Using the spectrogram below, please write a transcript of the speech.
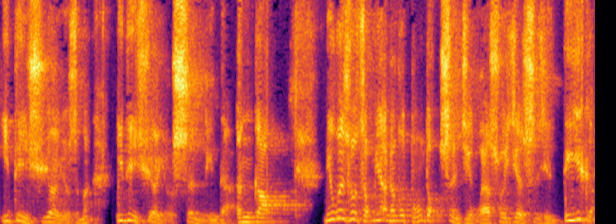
一定需要有什么，一定需要有圣灵的恩高。你问说怎么样能够读懂圣经？我要说一件事情，第一个，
